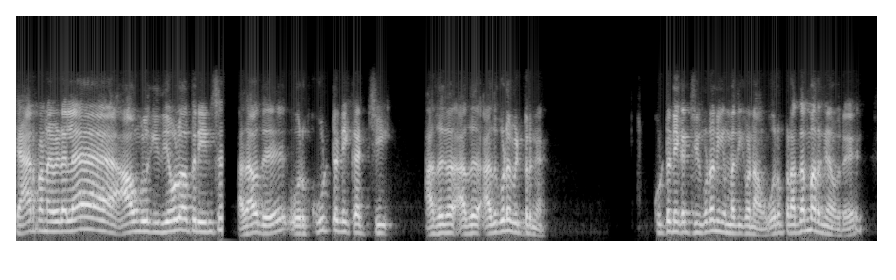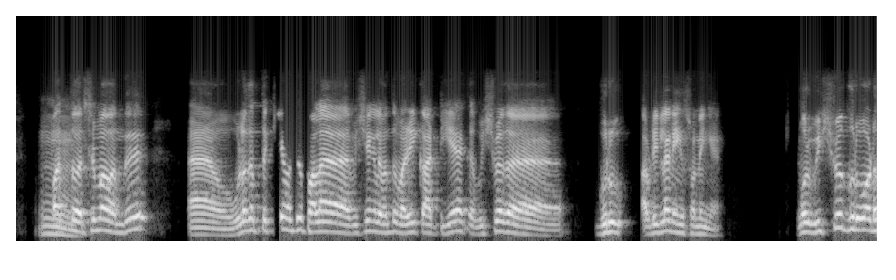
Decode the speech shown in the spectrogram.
ஷேர் பண்ண விடல. அவங்களுக்கு இது எவ்வளவு பெரிய இன்சென்ட் அதாவது ஒரு கூட்டணி கட்சி அது அது அது கூட விட்டுருங்க. கூட்டணி கட்சி கூட நீங்க மதிக்க வேணாம். ஒரு பிரதமருங்க அவரு. பத்து வருஷமா வந்து உலகத்துக்கே வந்து பல விஷயங்களை வந்து வழிகாட்டிய விஸ்வ குரு அப்படின்லாம் நீங்க சொன்னீங்க. ஒரு விஸ்வ குருவோட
